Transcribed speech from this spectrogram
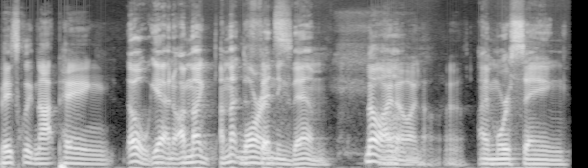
basically not paying. oh yeah no i'm not i'm not Lawrence. defending them No, I know, Um, I know, I know. I'm more saying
